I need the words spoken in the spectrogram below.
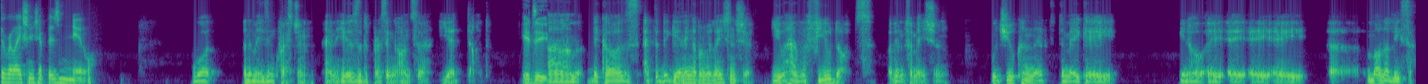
the relationship is new? What an amazing question. And here's the depressing answer you don't. Indeed. Um, because at the beginning of a relationship, you have a few dots of information which you connect to make a, you know, a, a, a, a uh, Mona Lisa.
